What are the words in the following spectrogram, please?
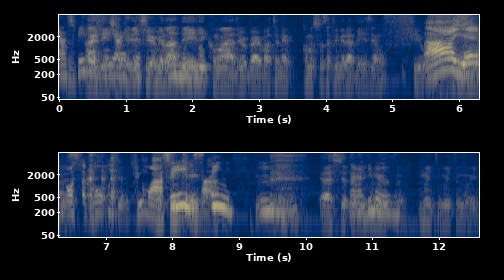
as filhas. Ah, gente, e aquele filme lá É dele com a Drew Barrymore também, como se fosse a primeira vez, é um filme. Ai, é, Nossa, nossa, como. Esse é Sim, sim. Uhum. Eu assistia também muito, muito, muito, muito.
